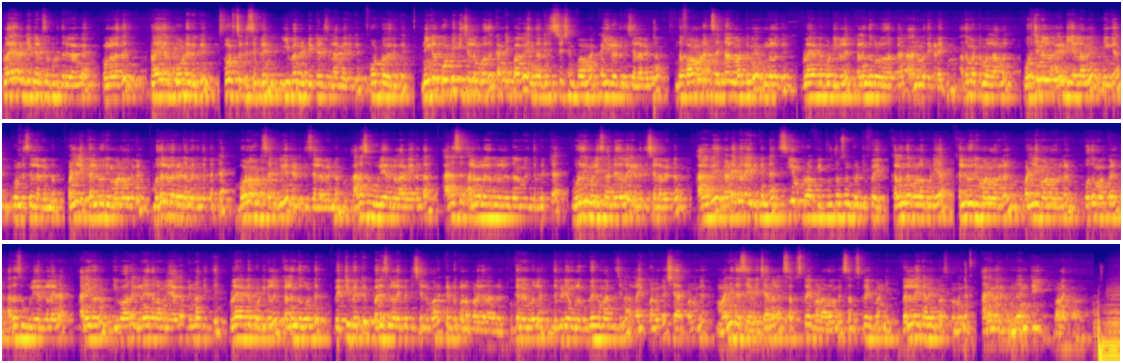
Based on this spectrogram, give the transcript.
பிளேயர் டீடைல்ஸ் கொடுத்துருக்காங்க. உங்களது பிளேயர் கோடு இருக்கு. ஸ்போர்ட்ஸ் டிசிப்ளின் ஈவெண்ட் டீடைல்ஸ் எல்லாமே இருக்கு. போட்டோ இருக்கு. நீங்கள் போட்டிக்கு செல்லும் போது கண்டிப்பாக இந்த ரெஜிஸ்ட்ரேஷன் ஃபார்மை கையில் எடுத்து செல்ல வேண்டும். இந்த ஃபார்முடன் சென்றால் மட்டுமே உங்களுக்கு விளையாட்டு போட்டிகளில் கலந்து கொள்வதற்கான அனுமதி கிடைக்கும். அது மட்டுமல்லாமல் ஒரிஜினல் ஐடி எல்லாமே நீங்க கொண்டு செல்ல வேண்டும். பள்ளி கல்லூரி மாணவர்கள் முதல்வரிடமிருந்து பெற்ற போனோவட் சர்டிபிகேட் எடுத்து செல்ல வேண்டும். அரசு ஊழியர்களாக இருந்தால் அரசு அலுவலர்களிடமிருந்து பெற்ற உறுதிமொழி சான்றிதழை எடுத்து செல்ல வேண்டும். ஆகவே நடைபெற இருக்கின்ற CM trophy two thousand twenty five கலந்து கொள்ளக்கூடிய கல்லூரி மாணவர்கள் பள்ளி மாணவர்கள் பொதுமக்கள் அரசு ஊழியர்கள் என அனைவரும் இவ்வாறு இணையதளம் வழியாக விண்ணப்பித்து விளையாட்டுப் போட்டிகளில் கலந்து கொண்டு வெற்றி பெற்று பரிசுகளை பெற்று செல்லுமாறு கேட்டுக்கொள்ளப்படுகிறார்கள். ஓகே நண்பர்களே இந்த வீடியோ உங்களுக்கு உபயோகமா இருந்துச்சுன்னா லைக் பண்ணுங்க ஷேர் பண்ணுங்க. மனித சேவை சேனலை சப்ஸ்கிரைப் பண்ணாதவங்க சப்ஸ்கிரைப் பண்ணி பெல் ஐக்கானையும் பிரஸ் பண்ணுங்க. அனைவருக்கும் நன்றி வணக்கம்.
